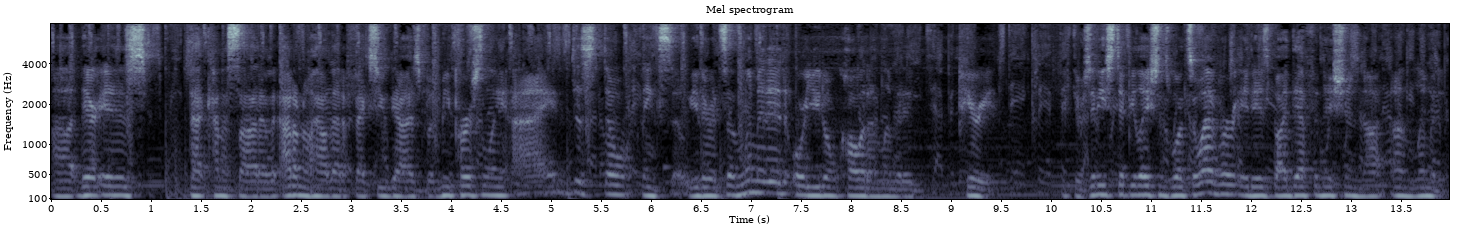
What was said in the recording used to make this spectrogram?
uh, there is that kind of side of it. I don't know how that affects you guys, but me personally, I just don't think so. Either it's unlimited or you don't call it unlimited, period. If there's any stipulations whatsoever, it is by definition not unlimited.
